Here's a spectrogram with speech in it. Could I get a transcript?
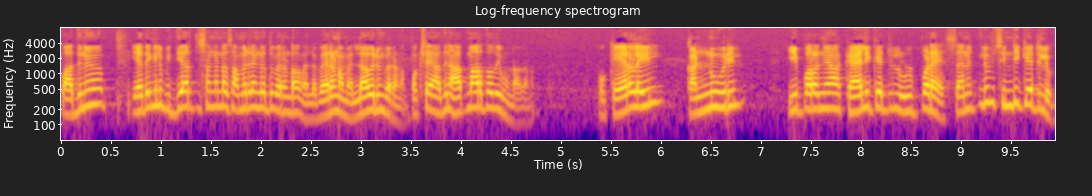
അപ്പോൾ അതിന് ഏതെങ്കിലും വിദ്യാർത്ഥി സംഘടന സമരരംഗത്ത് വരണ്ടെന്നല്ല വരണം എല്ലാവരും വരണം. പക്ഷേ അതിന് ആത്മാർത്ഥതയും ഉണ്ടാകണം. ഇപ്പോൾ കേരളയിൽ കണ്ണൂരിൽ ഈ പറഞ്ഞ കാലിക്കറ്റിൽ ഉൾപ്പെടെ സെനറ്റിലും സിൻഡിക്കേറ്റിലും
